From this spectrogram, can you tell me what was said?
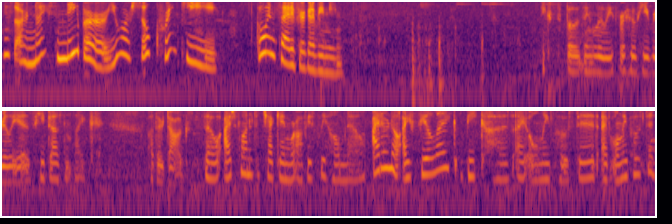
He's our nice neighbor. You are so cranky. Go inside if you're going to be mean exposing Louie for who he really is. He doesn't like other dogs. So I just wanted to check in. We're obviously home now. I don't know. I feel like because I only posted, I've only posted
